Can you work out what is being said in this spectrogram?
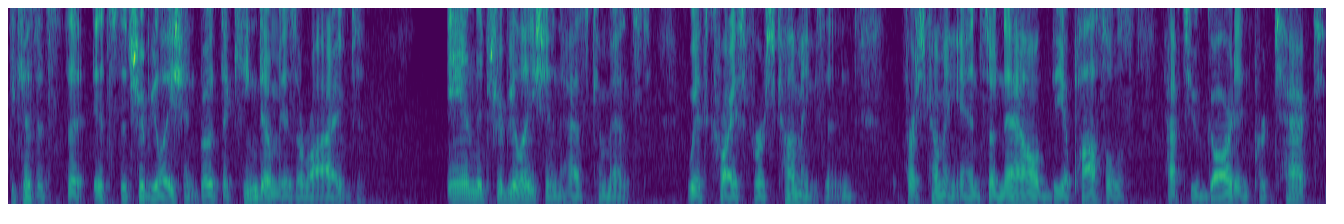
Because it's the it's the tribulation. Both the kingdom is arrived and the tribulation has commenced with Christ's first comings and first coming. And so now the apostles have to guard and protect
